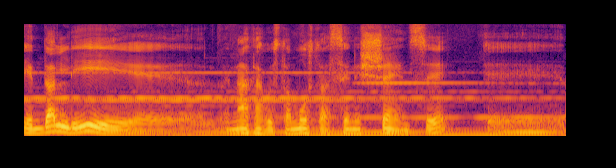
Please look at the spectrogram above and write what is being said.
e da lì eh, è nata questa mostra Senescenze eh,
